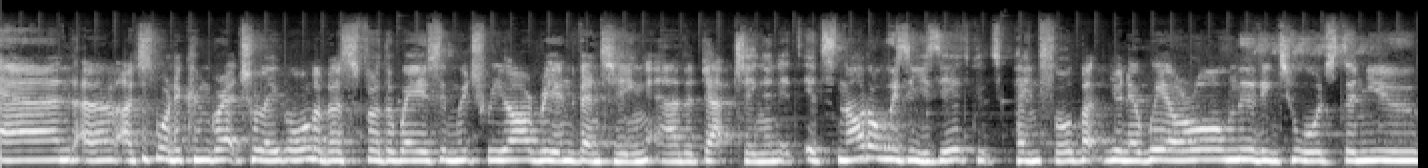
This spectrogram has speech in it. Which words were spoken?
And uh, I just want to congratulate all of us for the ways in which we are reinventing and adapting. And it, it's not always easy, it's painful, but you know, we are all moving towards the new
